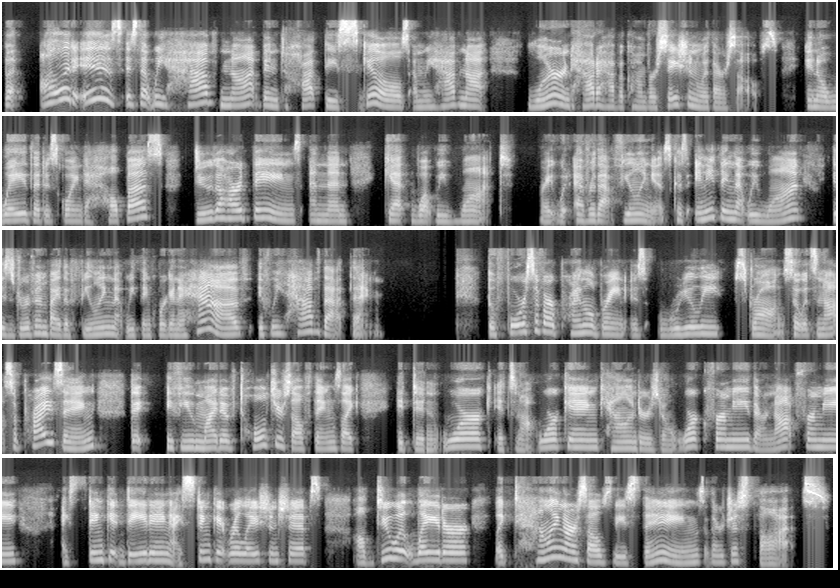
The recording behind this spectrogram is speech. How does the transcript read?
But all it is, is that we have not been taught these skills and we have not learned how to have a conversation with ourselves in a way that is going to help us do the hard things and then get what we want right? Whatever that feeling is, because anything that we want is driven by the feeling that we think we're going to have if we have that thing. The force of our primal brain is really strong. So it's not surprising that if you might have told yourself things like, it didn't work, it's not working, calendars don't work for me, they're not for me. I stink at dating. I stink at relationships. I'll do it later. Like telling ourselves these things, they're just thoughts.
